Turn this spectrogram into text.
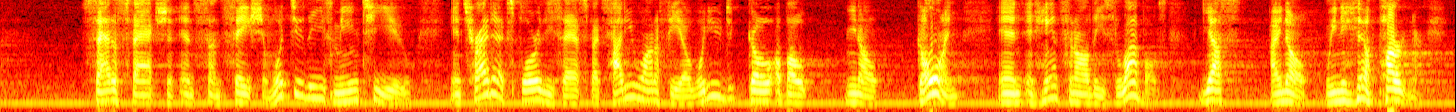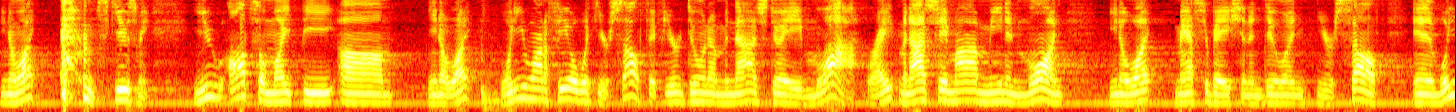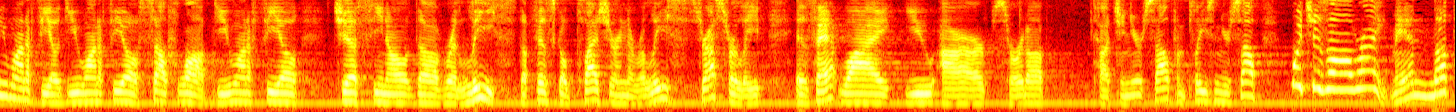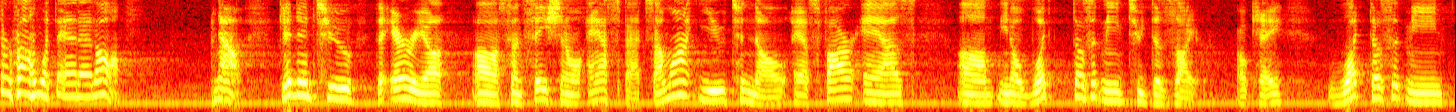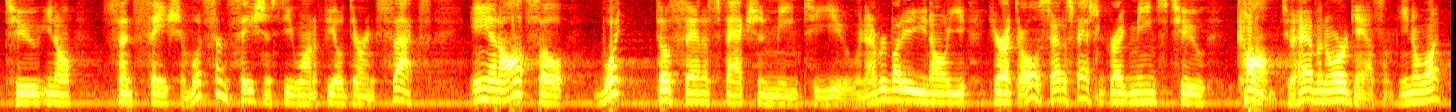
satisfaction and sensation what do these mean to you and try to explore these aspects how do you want to feel what do you go about you know going and enhancing all these levels yes i know we need a partner you know what excuse me you also might be um, you know what? What do you want to feel with yourself if you're doing a menage de moi, right? Menage de moi meaning one, you know what? Masturbation and doing yourself. And what do you want to feel? Do you want to feel self love? Do you want to feel just, you know, the release, the physical pleasure and the release, stress relief? Is that why you are sort of touching yourself and pleasing yourself? Which is all right, man. Nothing wrong with that at all. Now, getting into the area uh, sensational aspects. I want you to know as far as, um, you know, what does it mean to desire? Okay? What does it mean to, you know, sensation? What sensations do you want to feel during sex? And also, what does satisfaction mean to you? And everybody, you know, you hear out there, oh, satisfaction, Greg, means to come, to have an orgasm. You know what?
